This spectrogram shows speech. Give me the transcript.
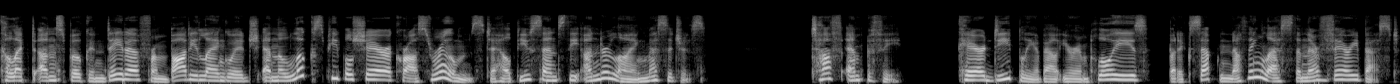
Collect unspoken data from body language and the looks people share across rooms to help you sense the underlying messages. Tough empathy. Care deeply about your employees, but accept nothing less than their very best.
